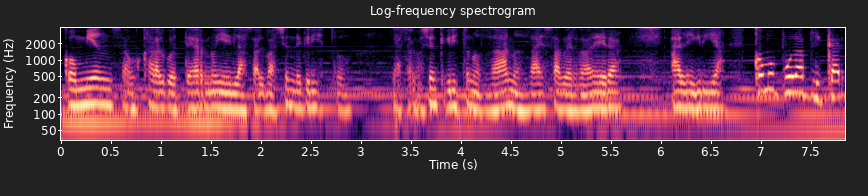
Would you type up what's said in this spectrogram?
comienza a buscar algo eterno y en la salvación de Cristo, la salvación que Cristo nos da, nos da esa verdadera alegría. ¿Cómo puedo aplicar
